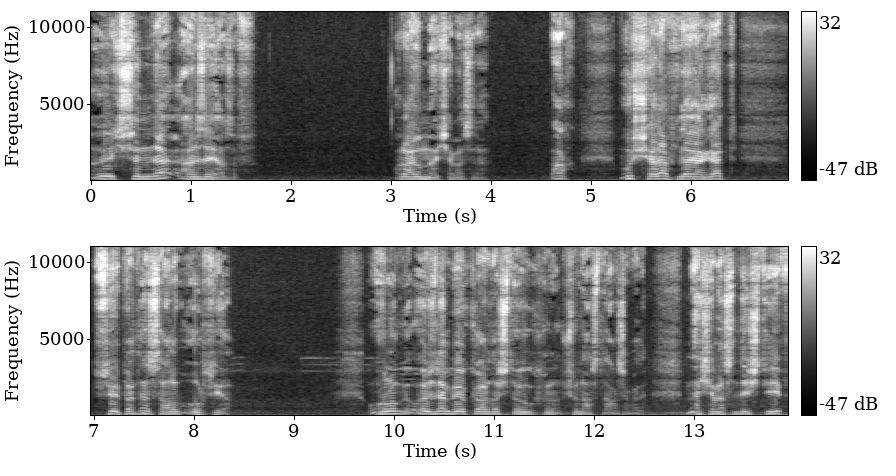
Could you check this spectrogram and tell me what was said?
e, ikisində ərizə yazıb. Rayon məhkəməsinə. Bax, bu şərəf ləyaqət söhbətini salıb ortaya. Onun özündən böyük qardaş da hüquq şünas Nazirədə məhkəməsində işləyib.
